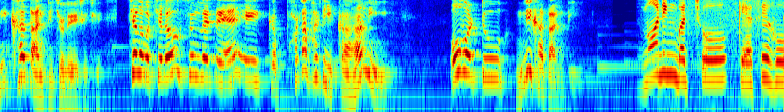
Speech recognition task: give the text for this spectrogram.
নিখাত আন্টি চলে এসেছে চলো বাচ্চা লোক শুন লেতে হ্যাঁ এক ফটাফটি কাহানি over to Nikhat aunty good morning बच्चों कैसे हो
